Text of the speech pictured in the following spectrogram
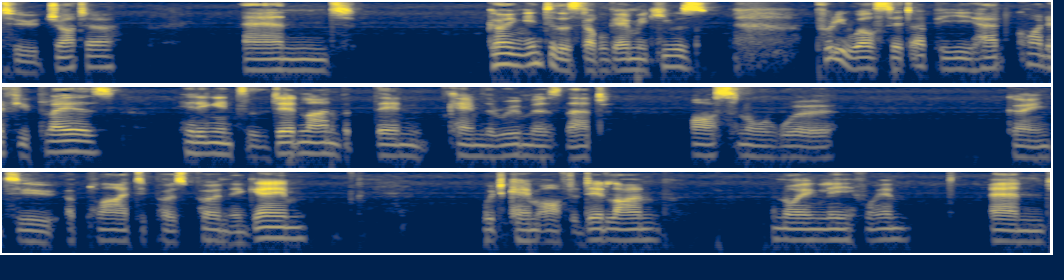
to Jota, and going into this double game week, he was pretty well set up. He had quite a few players heading into the deadline, but then came the rumours that Arsenal were going to apply to postpone their game, which came after deadline, annoyingly for him. And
